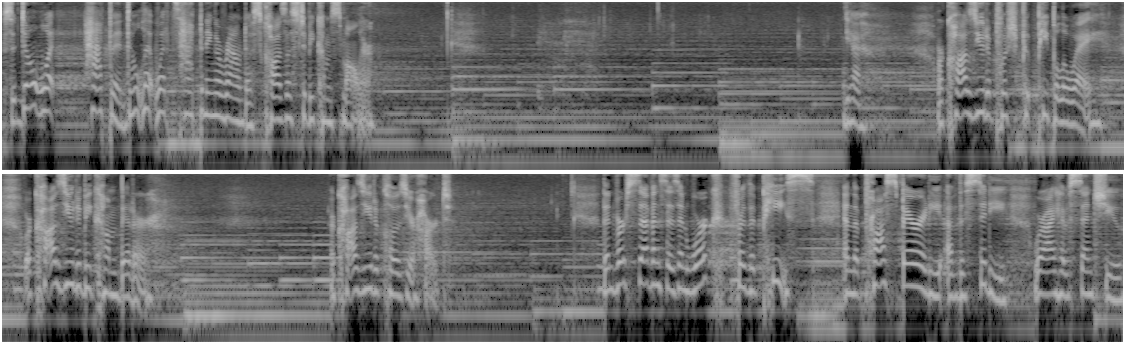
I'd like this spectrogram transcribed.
So don't what happen, don't let what's happening around us cause us to become smaller. Yeah. Or cause you to push people away, or cause you to become bitter, or cause you to close your heart. Then verse 7 says, And work for the peace and the prosperity of the city where I have sent you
